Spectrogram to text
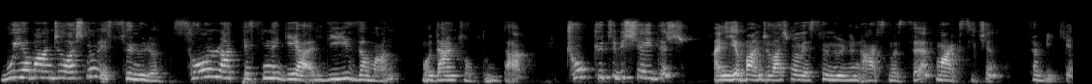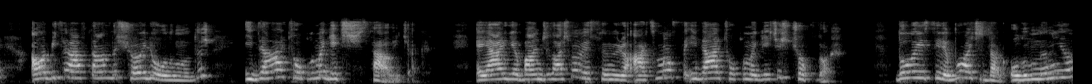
Bu yabancılaşma ve sömürü son raddesine geldiği zaman modern toplumda çok kötü bir şeydir. Hani yabancılaşma ve sömürünün artması Marx için tabii ki. Ama bir taraftan da şöyle olumludur. İdeal topluma geçiş sağlayacak. Eğer yabancılaşma ve sömürü artmazsa ideal topluma geçiş çok zor. Dolayısıyla bu açıdan olumlanıyor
